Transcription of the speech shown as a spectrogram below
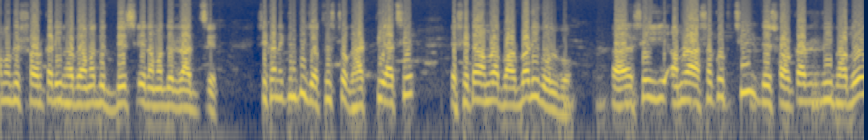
আমাদের সরকারিভাবে, আমাদের দেশের, আমাদের রাজ্যের, সেখানে কিন্তু যথেষ্ট ঘাটতি আছে, সেটা আমরা বারবারই বলব। সেই আমরা আশা করছি যে সরকারিভাবেও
